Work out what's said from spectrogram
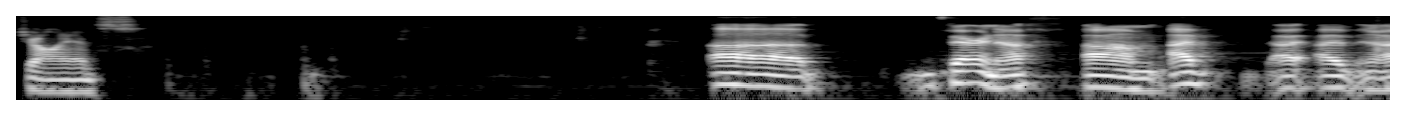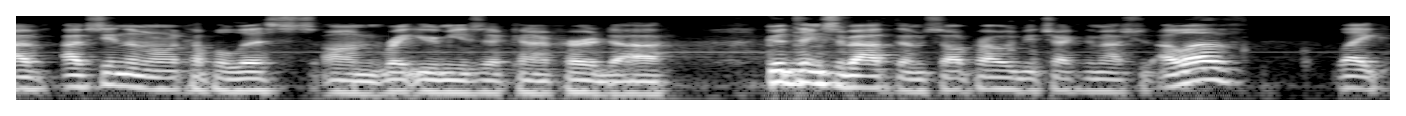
giants. Uh, fair enough. Um, I've I, I've I've I've seen them on a couple lists on Rate Your Music, and I've heard uh, good things about them. So I'll probably be checking them out. I love like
